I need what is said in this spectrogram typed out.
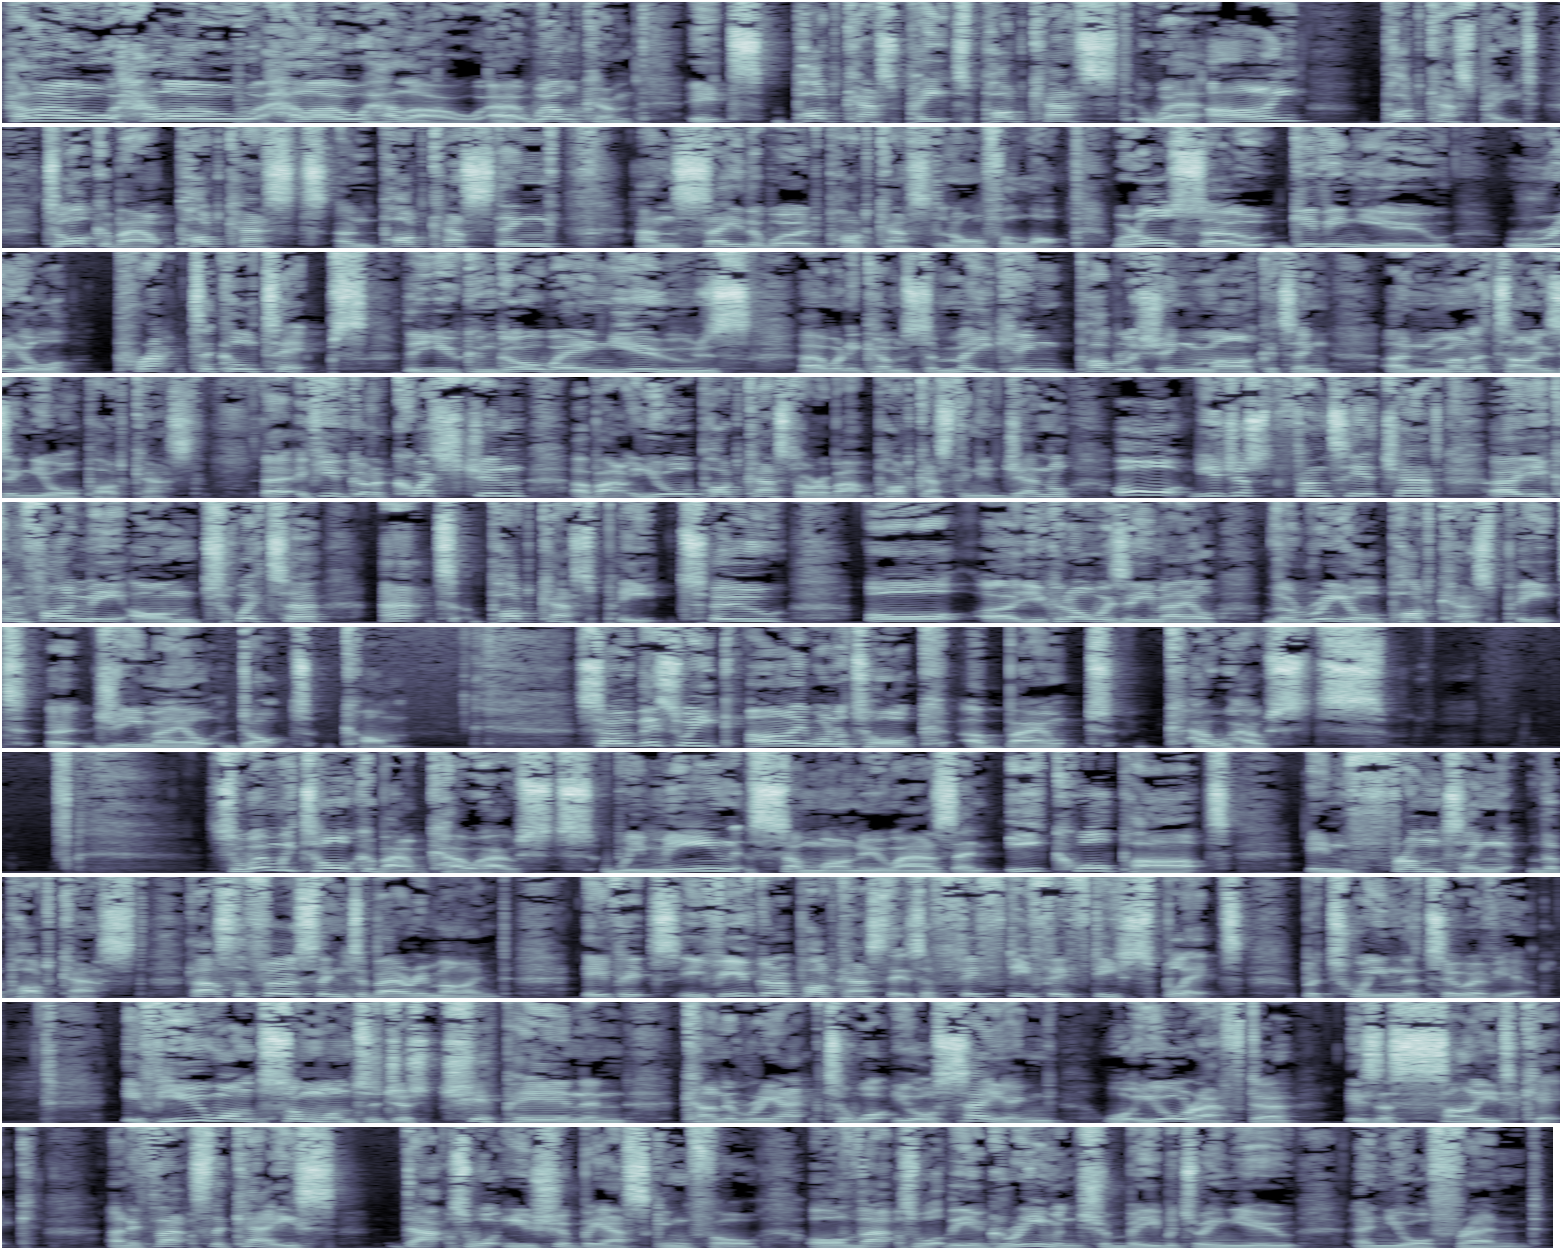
Hello, hello, hello, hello. Uh, welcome. It's Podcast Pete's podcast where I, Podcast Pete, talk about podcasts and podcasting and say the word podcast an awful lot. We're also giving you real practical tips that you can go away and use uh, when it comes to making, publishing, marketing, and monetizing your podcast. Uh, if you've got a question about your podcast or about podcasting in general, or you just fancy a chat, uh, you can find me on Twitter at podcastpete2, or uh, you can always email the real podcastpete at gmail.com. So this week I want to talk about co-hosts. So when we talk about co-hosts, we mean someone who has an equal part in fronting the podcast. That's the first thing to bear in mind. If it's, if you've got a podcast, it's a 50-50 split between the two of you. If you want someone to just chip in and kind of react to what you're saying, what you're after is a sidekick. And if that's the case, that's what you should be asking for, or that's what the agreement should be between you and your friend.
